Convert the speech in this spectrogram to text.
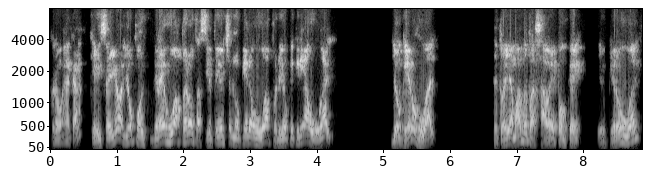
Pero ven acá, ¿qué hice yo? Yo por querer jugar pelota, 7 y 8 no quiero jugar, pero yo que quería jugar. Yo quiero jugar. Te estoy llamando para saber por qué. Yo quiero jugar.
